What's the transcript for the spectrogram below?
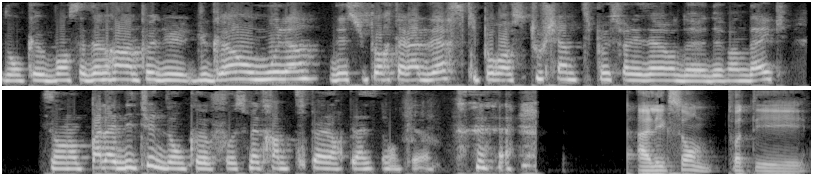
Donc bon, ça donnera un peu du, grain au moulin des supporters adverses qui pourront se toucher un petit peu sur les erreurs de, de Van Dijk ils n'en ont pas l'habitude, donc euh, faut se mettre un petit peu à leur place. Donc, euh. Alexandre, toi, tu es,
